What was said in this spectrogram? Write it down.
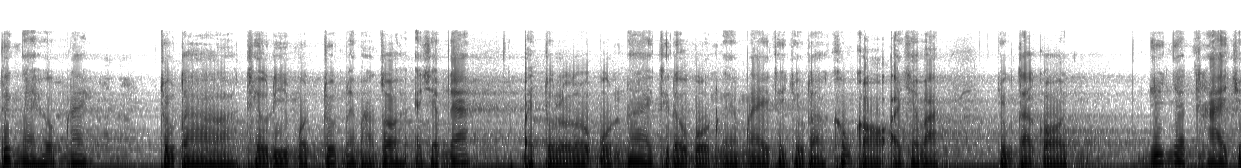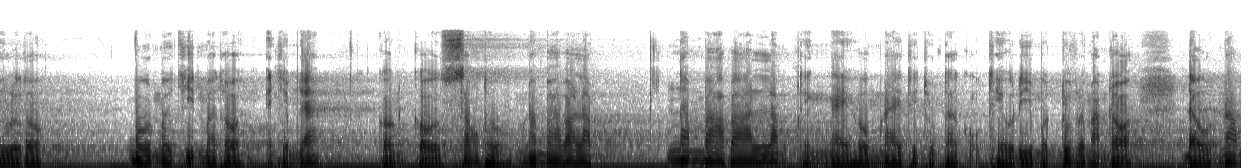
từ ngày hôm nay, chúng ta thiếu đi một chút may mắn rồi anh chị em nhé. Bạch thủ lô tô 42 thì đầu 4 ngày hôm nay thì chúng ta không có, anh chị em ạ. Chúng ta có duy nhất hai triệu lô tô 49 mà thôi, anh chị em nhé còn cầu song thủ 5335 5335 thì ngày hôm nay thì chúng ta cũng thiếu đi một chút về mặt rồi. Đầu năm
